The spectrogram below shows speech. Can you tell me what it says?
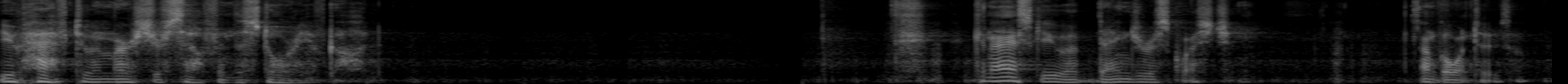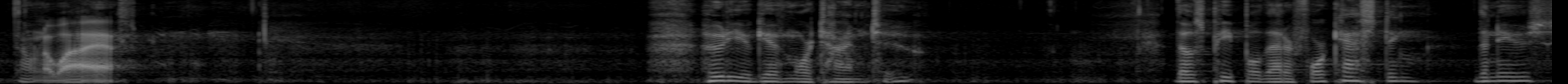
You have to immerse yourself in the story of God. Can I ask you a dangerous question? I'm going to, so I don't know why I asked. Who do you give more time to? Those people that are forecasting the news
